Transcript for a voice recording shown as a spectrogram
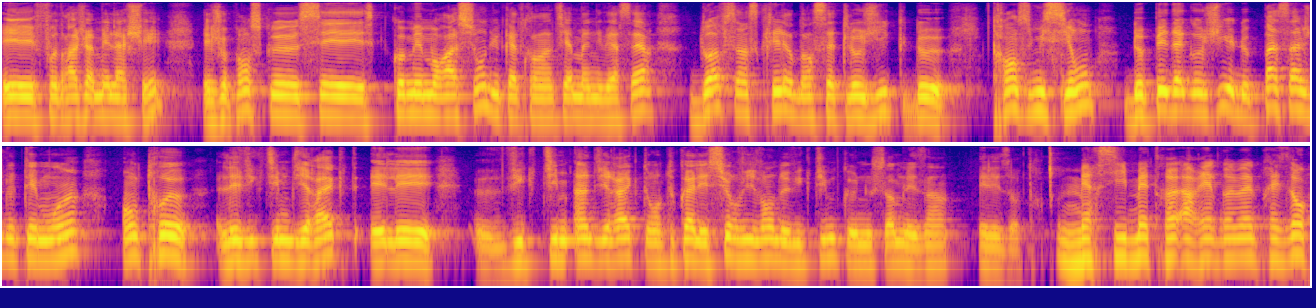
et il faudra jamais lâcher. Et je pense que ces commémorations du 80e anniversaire doivent s'inscrire dans cette logique de transmission, de pédagogie et de passage de témoins entre les victimes directes et les euh, victimes indirectes, ou en tout cas les survivants de victimes que nous sommes les uns et les autres. Merci Maître Ariel Goldman, président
